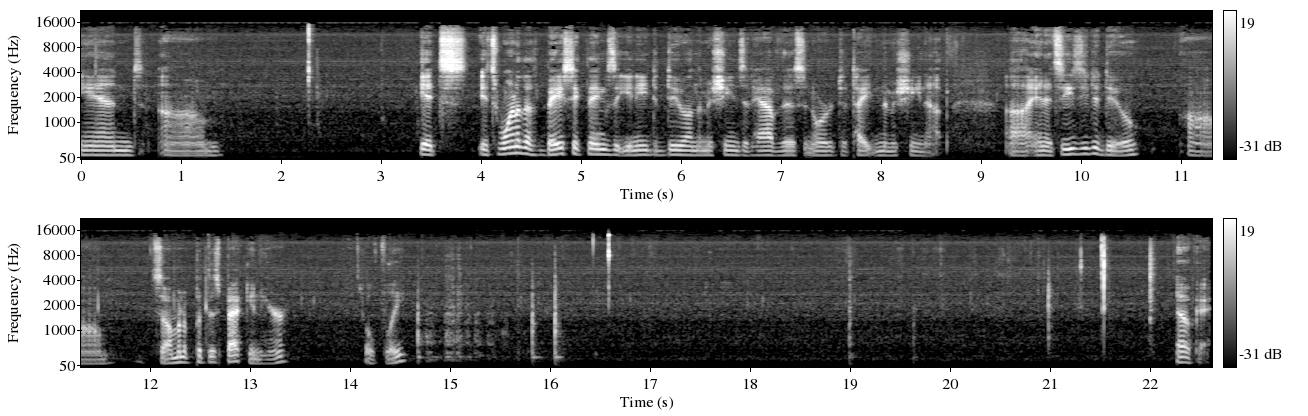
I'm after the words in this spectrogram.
And um, it's it's one of the basic things that you need to do on the machines that have this in order to tighten the machine up. Uh, and it's easy to do. Um, so I'm going to put this back in here hopefully. Okay.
